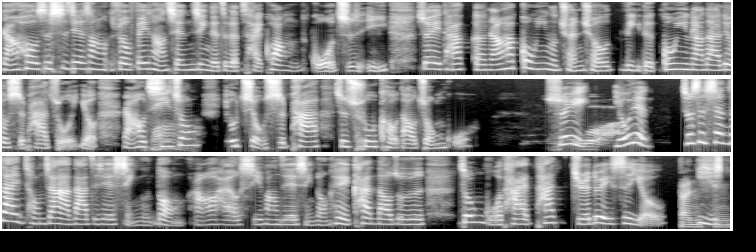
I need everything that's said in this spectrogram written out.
然后是世界上就非常先进的这个采矿国之一，所以它嗯、呃，然后它供应了全球锂的供应量大概六十帕左右，然后其中有九十帕是出口到中国，所以有点。就是现在从加拿大这些行动，然后还有西方这些行动，可以看到，就是中国他他绝对是有担心，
